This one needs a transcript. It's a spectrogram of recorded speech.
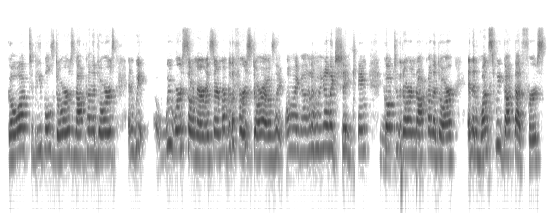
go up to people's doors knock on the doors and we we were so nervous i remember the first door i was like oh my god oh my god like shaking yeah. go up to the door and knock on the door and then once we got that first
